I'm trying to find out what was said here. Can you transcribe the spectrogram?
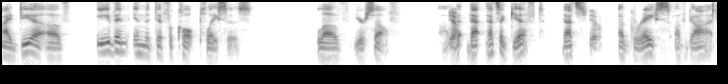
idea of even in the difficult places, love yourself yeah. Th- that that's a gift. That's yeah. a grace of God.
